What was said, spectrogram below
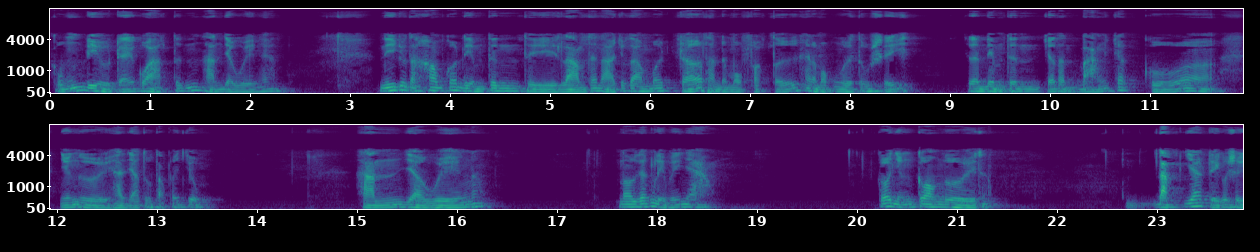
cũng đều trải qua tính, hạnh và nguyện hết. Nếu chúng ta không có niềm tin thì làm thế nào chúng ta mới trở thành được một phật tử hay là một người tu sĩ? Cho nên niềm tin trở thành bản chất của những người hành giả tu tập nói chung. Hạnh và nguyện đó, nó gắn liền với nhau có những con người đó đặt giá trị của sự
